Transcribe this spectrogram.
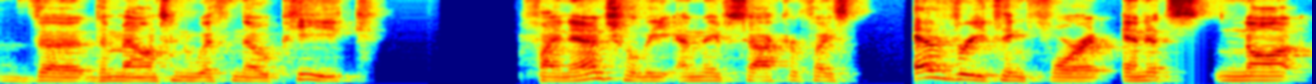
the the mountain with no peak financially and they've sacrificed everything for it and it's not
